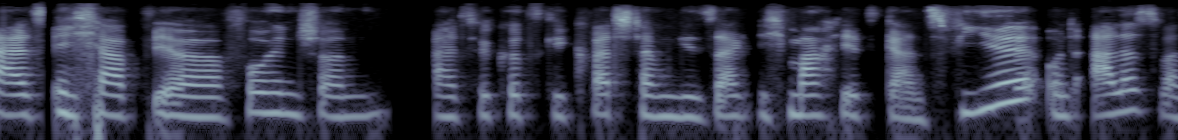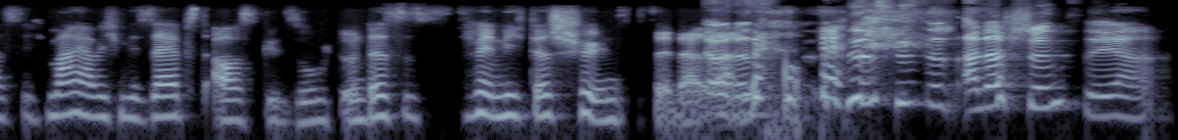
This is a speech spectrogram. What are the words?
Also ich habe ja vorhin schon als wir kurz gequatscht haben, gesagt, ich mache jetzt ganz viel und alles, was ich mache, habe ich mir selbst ausgesucht. Und das ist, finde ich, das Schönste daran. Ja, das, das ist das Allerschönste, ja.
